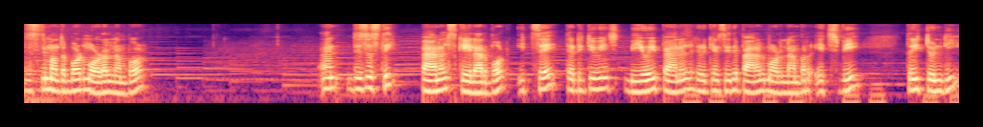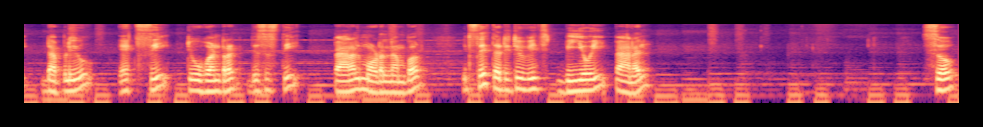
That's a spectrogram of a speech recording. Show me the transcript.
This is the motherboard model number. And this is the panel scalar board it's a 32 inch BOE panel. Here you can see the panel model number HV 320 WXC 200 this is the panel model number. It's a 32 inch BOE panel. So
